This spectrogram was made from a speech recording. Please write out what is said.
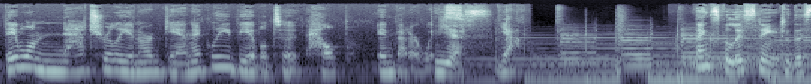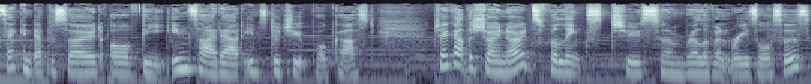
they will naturally and organically be able to help in better ways. Yes. Yeah. Thanks for listening to the second episode of the Inside Out Institute podcast. Check out the show notes for links to some relevant resources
